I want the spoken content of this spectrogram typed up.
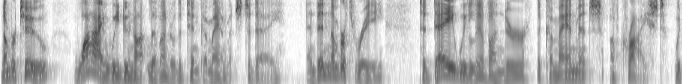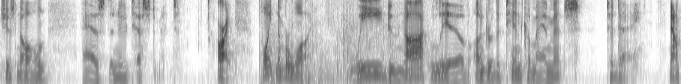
Number two, why we do not live under the Ten Commandments today. And then number three, Today we live under the commandments of Christ, which is known as the New Testament. All right, point number one we do not live under the Ten Commandments today. Now,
